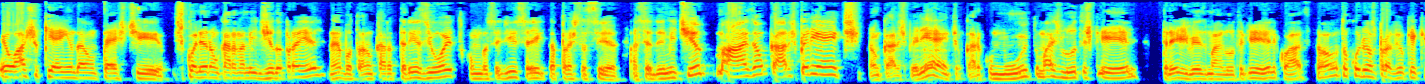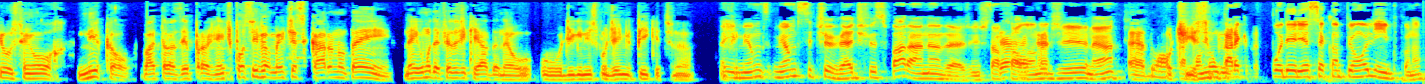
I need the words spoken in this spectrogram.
Eu acho que ainda é um teste. Escolheram um cara na medida para ele, né? Botaram um cara 13 e 8, como você disse aí, que tá prestes a ser, a ser demitido, mas é um cara experiente. É um cara experiente, é um cara com muito mais lutas que ele três vezes mais luta que ele, quase. Então eu tô curioso para ver o que, que o senhor Nickel vai trazer pra gente. Possivelmente esse cara não tem nenhuma defesa de queda, né? O, o digníssimo Jamie Pickett, né? E mesmo, mesmo se tiver, é difícil parar, né, André? A gente tá é, falando é. de, né? É, do altíssimo. Tá um cara que poderia ser campeão olímpico, né?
